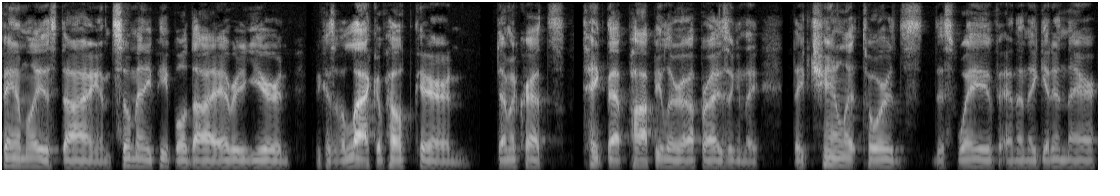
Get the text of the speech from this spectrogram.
family is dying and so many people die every year because of a lack of health care and democrats take that popular uprising and they they channel it towards this wave and then they get in there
